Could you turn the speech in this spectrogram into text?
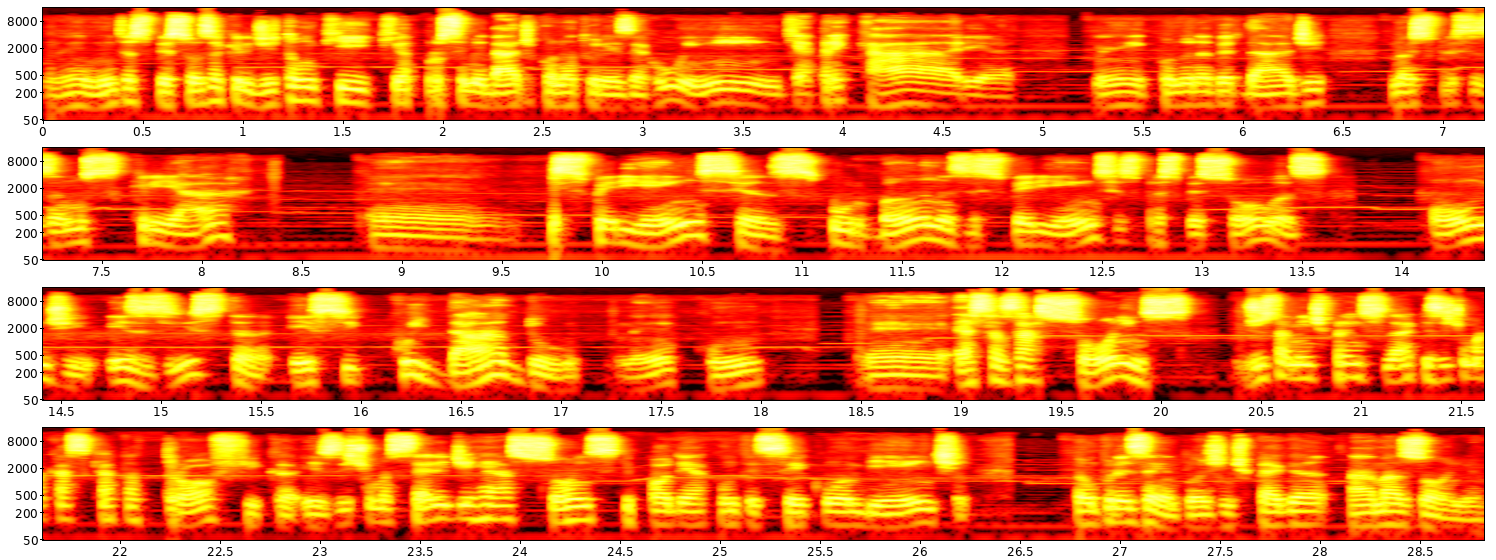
Né? Muitas pessoas acreditam que, que a proximidade com a natureza é ruim, que é precária, né? quando, na verdade, nós precisamos criar é, experiências urbanas, experiências para as pessoas, onde exista esse cuidado né, com é, essas ações justamente para ensinar que existe uma cascata trófica, existe uma série de reações que podem acontecer com o ambiente. Então, por exemplo, a gente pega a Amazônia,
